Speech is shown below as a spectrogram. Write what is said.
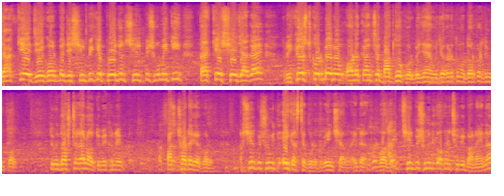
যাকে যে গল্পে যে শিল্পীকে প্রয়োজন, শিল্পী সমিতি, তাকে সেই জায়গায় রিকোয়েস্ট করবে এবং অনেকাংশে বাধ্য করবে যে হ্যাঁ ওই জায়গাটা তোমার দরকার, তুমি করো। তুমি দশ টাকা নাও, তুমি এখানে পাঁচ ছ টাকা করো। শিল্পী সমিতি এই কাজটা করে দেবে ইনশাল্লাহ এটা শিল্পী সমিতি কখনো ছবি বানায় না।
